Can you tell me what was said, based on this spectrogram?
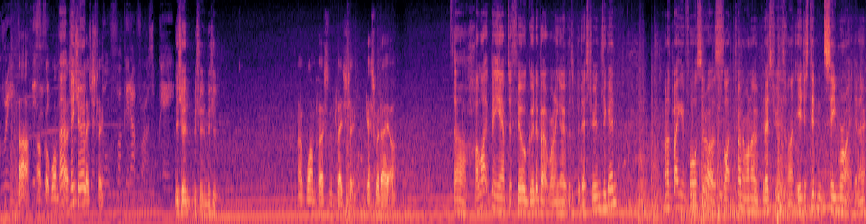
Great. Ah, This I've got one Ah, person to pledge to. don't fuck it up for us, okay? Mission, mission, mission. I have one person to pledge to. Guess where they are? Oh, I like being able to feel good about running over the pedestrians again. When I was playing Enforcer, I was like trying to run over pedestrians, and like, it just didn't seem right, you know.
